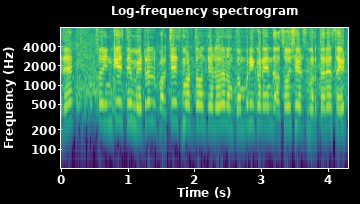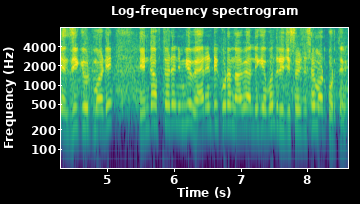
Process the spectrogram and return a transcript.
ಇದೆ. ಸೊ ಇನ್ ಕೇಸ್ ನೀವು ಮೆಟೀರಿಯಲ್ ಪರ್ಚೇಸ್ ಮಾಡ್ತು ಅಂತ ಹೇಳಿದ್ರೆ ನಮ್ಮ ಕಂಪನಿ ಕಡೆಯಿಂದ ಅಸೋಸಿಯೇಟ್ಸ್ ಬರ್ತಾರೆ ಸೈಟ್ ಎಕ್ಸಿಕ್ಯೂಟ್ ಮಾಡಿ ಎಂಡ್ ಆಫ್ ದ ಡೇ ನಿಮಗೆ ವ್ಯಾರಂಟಿ ಕೂಡ ನಾವೇ ಅಲ್ಲಿಗೆ ಬಂದು ರಿಜಿಸ್ಟ್ರೇಷನ್ ಮಾಡ್ಕೊಡ್ತೀವಿ.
